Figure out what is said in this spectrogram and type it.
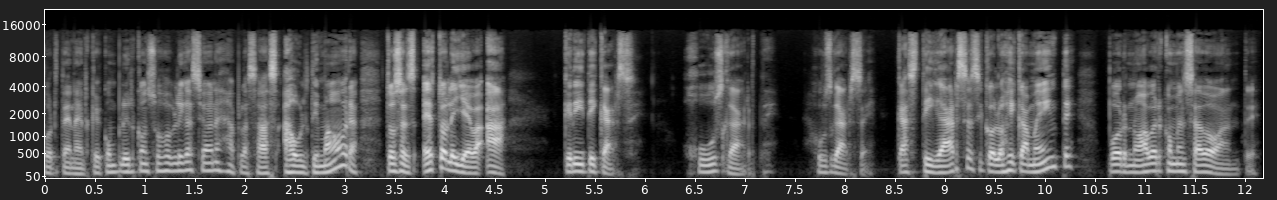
por tener que cumplir con sus obligaciones aplazadas a última hora. Entonces, esto le lleva a criticarse, juzgarte, juzgarse, castigarse psicológicamente por no haber comenzado antes.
